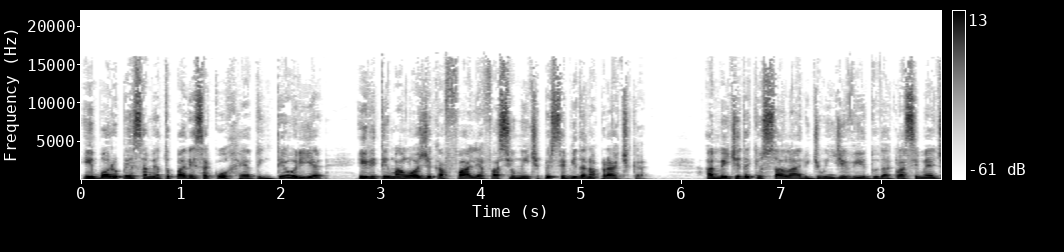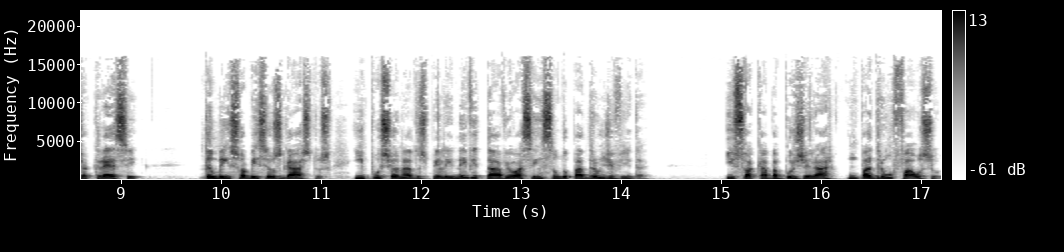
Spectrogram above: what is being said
Embora o pensamento pareça correto em teoria, ele tem uma lógica falha facilmente percebida na prática. À medida que o salário de um indivíduo da classe média cresce, também sobem seus gastos, impulsionados pela inevitável ascensão do padrão de vida. Isso acaba por gerar um padrão falso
